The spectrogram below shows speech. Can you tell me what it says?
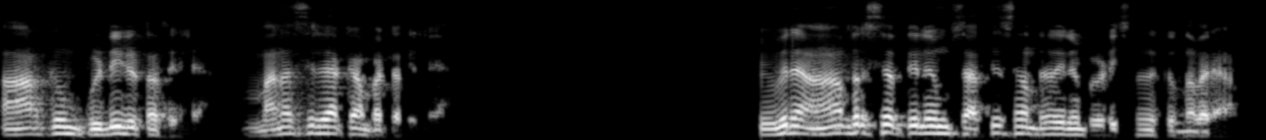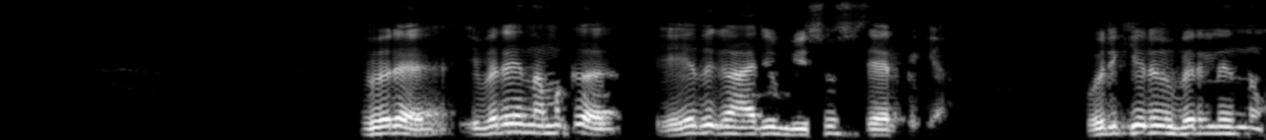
ആർക്കും പിടികിട്ടത്തില്ല. മനസ്സിലാക്കാൻ പറ്റത്തില്ല. ഇവർ ആദർശത്തിലും സത്യസന്ധതയിലും പിടിച്ചു നിൽക്കുന്നവരാണ്. ഇവർ ഇവരെ നമുക്ക് ഏത് കാര്യവും വിശ്വസിച്ചേൽപ്പിക്കാം? ഒരിക്കലും ഇവരിൽ നിന്നും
